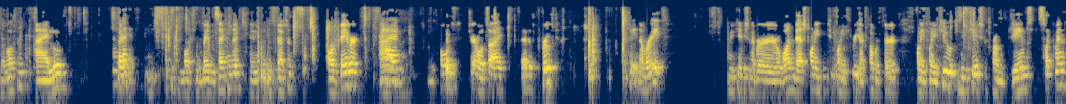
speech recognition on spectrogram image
The motion? I move. Second. Motion made and seconded. Any other discussion? All in favor? Aye. Opposed? Chair votes aye. That is approved. Number eight. Communication number 1-2223, October third, twenty twenty-two. Communication from James Slickman,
